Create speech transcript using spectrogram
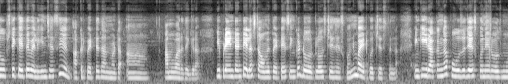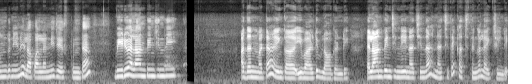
ధూప్ స్టిక్ అయితే వెలిగించేసి అక్కడ పెట్టేదన్నమాట అమ్మవారి దగ్గర. ఇప్పుడు ఏంటంటే ఇలా స్టవ్ మీద పెట్టేసి ఇంకా డోర్ క్లోజ్ చేసేసుకొని బయటకు వచ్చేస్తున్నా. ఇంక ఈ రకంగా పూజ చేసుకునే రోజు ముందు నేను ఇలా పనులన్నీ చేసుకుంటా. వీడియో ఎలా అనిపించింది? అదనమాట ఇంకా ఇవాళ వ్లాగ్ అండి. ఎలా అనిపించింది నచ్చిందా? నచ్చితే ఖచ్చితంగా లైక్ చేయండి.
